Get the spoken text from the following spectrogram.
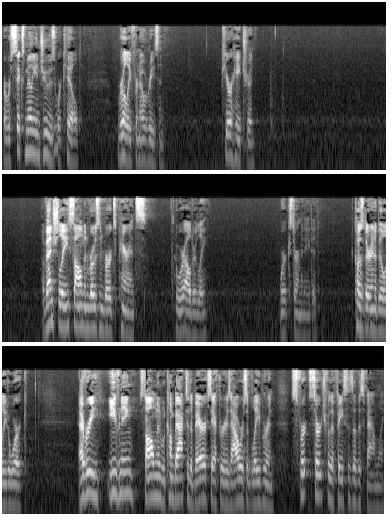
Where over six million Jews were killed, really for no reason. Pure hatred. Eventually, Solomon Rosenberg's parents, who were elderly, were exterminated because of their inability to work. Every evening, Solomon would come back to the barracks after his hours of labor and search for the faces of his family.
